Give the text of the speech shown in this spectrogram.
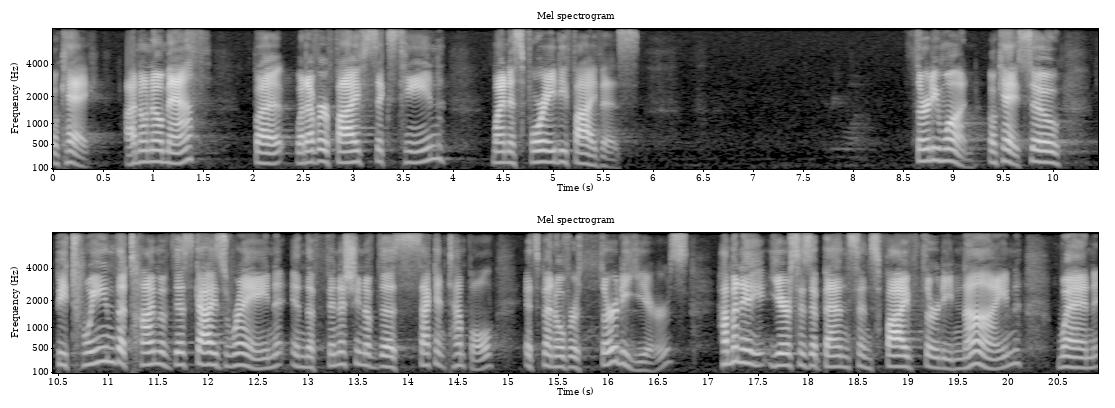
Okay, I don't know math, but whatever 516 minus 485 is. 31. Okay, so between the time of this guy's reign and the finishing of the second temple, it's been over 30 years. How many years has it been since 539 when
